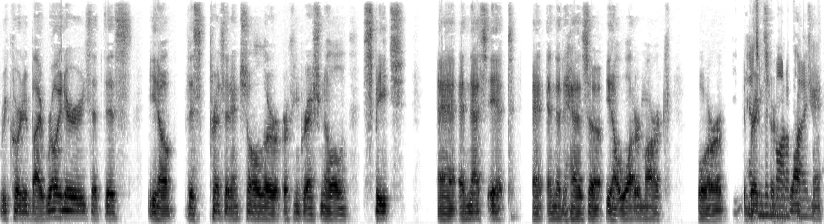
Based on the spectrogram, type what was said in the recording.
recorded by Reuters at this you know this presidential or, or congressional speech, and, and that's it, and, and then it has a you know watermark or the registered blockchain.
